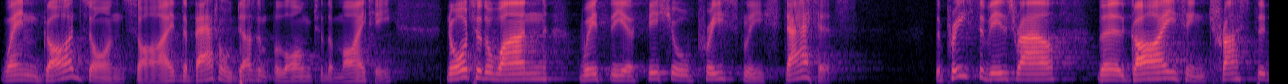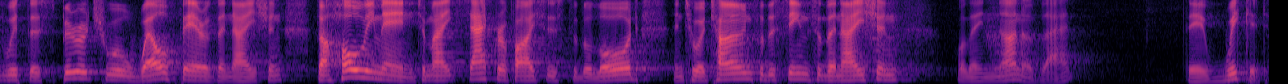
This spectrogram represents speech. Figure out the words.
When God's on side, the battle doesn't belong to the mighty, nor to the one with the official priestly status. The priests of Israel, the guys entrusted with the spiritual welfare of the nation, the holy men to make sacrifices to the Lord and to atone for the sins of the nation, well, they're none of that. They're wicked.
